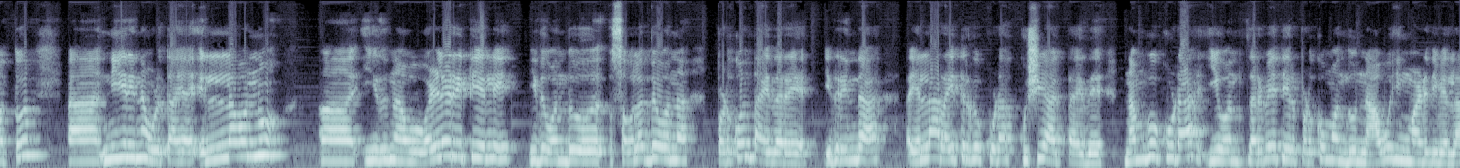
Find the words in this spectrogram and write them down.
ಮತ್ತು ನೀರಿನ ಉಳಿತಾಯ ಎಲ್ಲವನ್ನು ಇದು ನಾವು ಒಳ್ಳೆ ರೀತಿಯಲ್ಲಿ ಇದು ಒಂದು ಸೌಲಭ್ಯವನ್ನು ಪಡ್ಕೊತಾ ಇದ್ದಾರೆ. ಇದರಿಂದ ಎಲ್ಲ ರೈತರಿಗೂ ಕೂಡ ಖುಷಿ ಆಗ್ತಾ ಇದೆ. ನಮಗೂ ಕೂಡ ಈ ಒಂದು ತರಬೇತಿಯಲ್ಲಿ ಪಡ್ಕೊಂಬಂದು ನಾವು ಹಿಂಗೆ ಮಾಡಿದೀವಲ್ಲ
